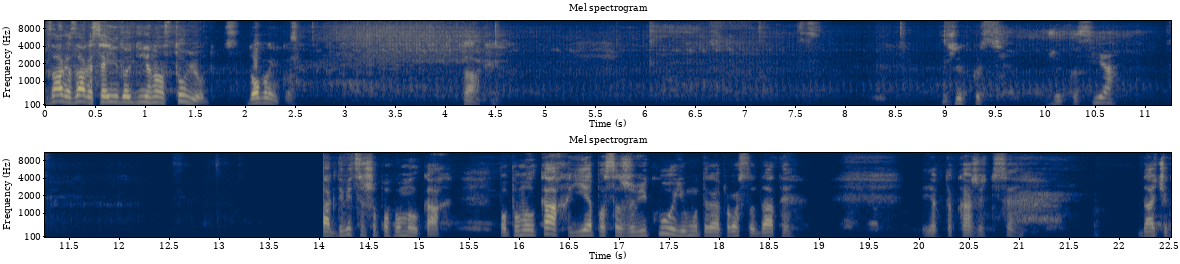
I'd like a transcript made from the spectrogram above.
Зараз, зараз я її додіагностую. Добренько. Так. Жидкость, жидкость є. Так, дивіться, що по помилках. По помилках є пасажовіку, йому треба просто дати, як то кажуть, це. Датчик,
